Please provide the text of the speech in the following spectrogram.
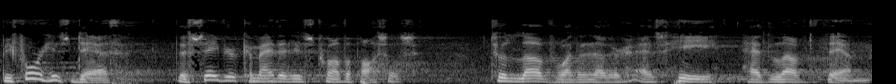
Before his death, the Savior commanded his twelve apostles to love one another as he had loved them.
